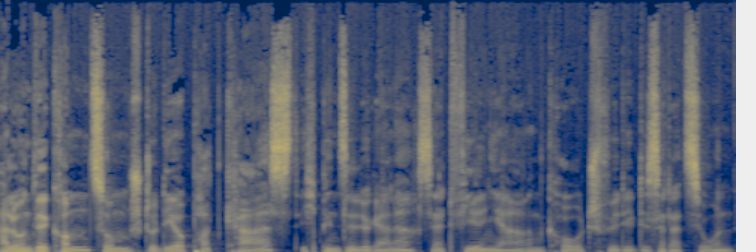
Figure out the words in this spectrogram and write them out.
Hallo und willkommen zum Studio Podcast. Ich bin Silvio Gerlach, seit vielen Jahren Coach für die Dissertation.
